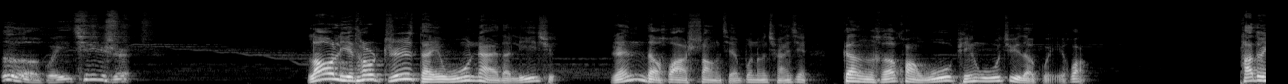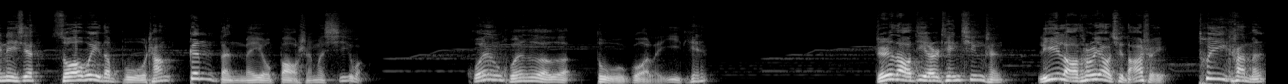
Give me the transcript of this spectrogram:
恶鬼侵蚀。老李头只得无奈的离去，人的话尚且不能全信，更何况无凭无据的鬼话。他对那些所谓的补偿根本没有抱什么希望，浑浑噩噩度过了一天。直到第二天清晨，李老头要去打水，推开门，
